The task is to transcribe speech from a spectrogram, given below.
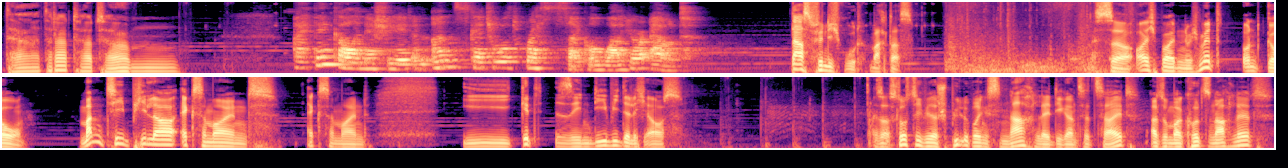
Da, da, da, da, I think I'll initiate an unscheduled rest cycle while you're out. Das finde ich gut. Mach das. So, euch beiden nehme ich mit und go. Mantipila Examind. Examind. Igitt, sehen die widerlich aus. Also, es ist lustig, wie das Spiel übrigens nachlädt die ganze Zeit. Also mal kurz nachlädt.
